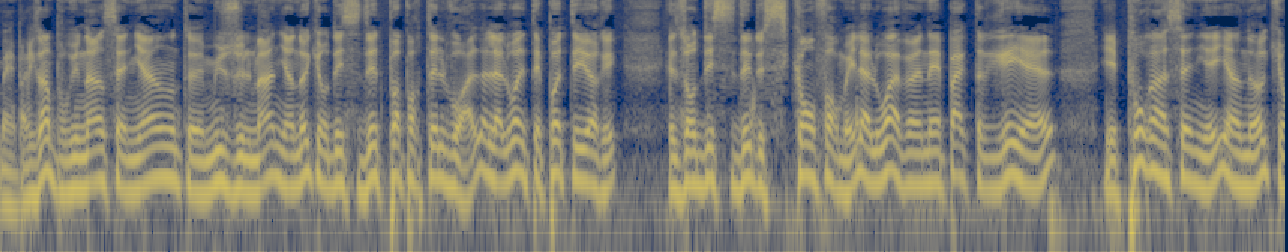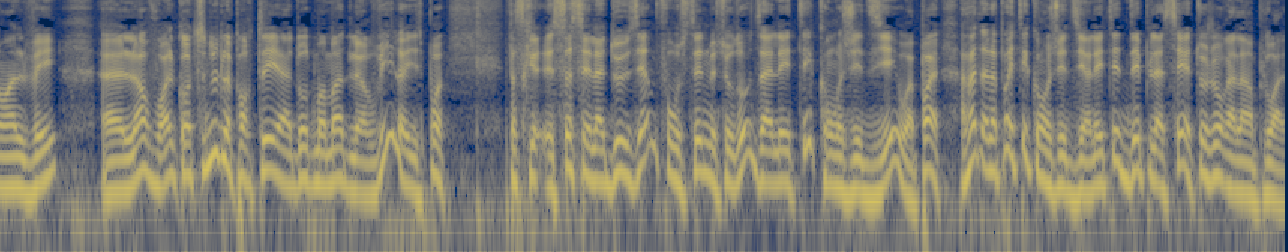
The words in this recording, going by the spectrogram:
ben, par exemple, pour une enseignante euh, musulmane, il y en a qui ont décidé de pas porter le voile. La loi n'était pas théorique. Elles ont décidé de s'y conformer. La loi avait un impact réel. Et pour enseigner, il y en a qui ont enlevé euh, leur voile. Continuent de le porter à d'autres moments de leur vie. Là. Pas... Parce que ça, c'est la deuxième fausseté de M. Trudeau. Elle a été congédiée. Ouais, pas... En fait, elle n'a pas été congédiée. Elle a été déplacée. Elle est toujours à l'emploi.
